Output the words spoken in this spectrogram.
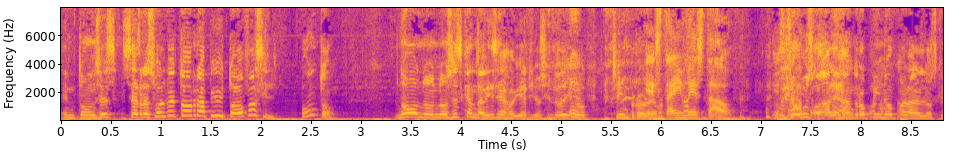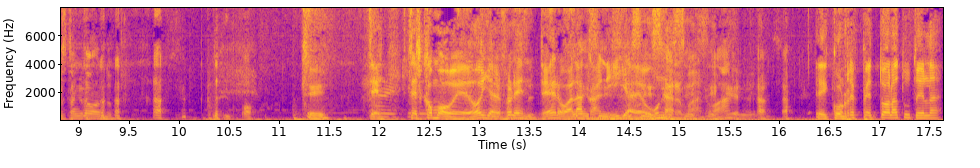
Entonces se resuelve todo rápido y todo fácil. Punto. No, no, no se escandalice, Javier. Yo sí lo digo sin problema. Está infestado. Mucho gusto, Alejandro Pino, para los que están grabando. Este, este es como Bedoya, el frentero, a la Sí, sí, canilla sí, de sí, una, sí, hermano. sí. ¿ah? Eh, con respecto a la tutela,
